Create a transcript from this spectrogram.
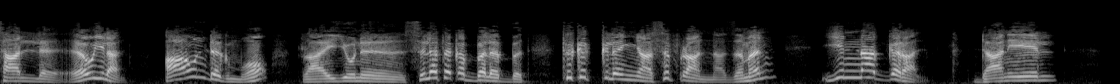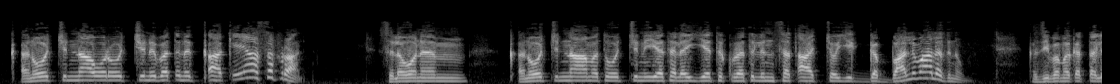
ሳለው ይላል። አሁን ደግሞ ራእዩን ስለ ተቀበለበት ትክክለኛ ስፍራና ዘመን ይናገራል። ዳንኤል ቀኖችና ወሮችን በጥንቃቄ ያሰፍራል። ስለሆነም ቀኖችና ዓመቶችን የተለየ ትኩረት ልንሰጣቸው ይገባል ማለት ነው። ከዚህ በመቀጠል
